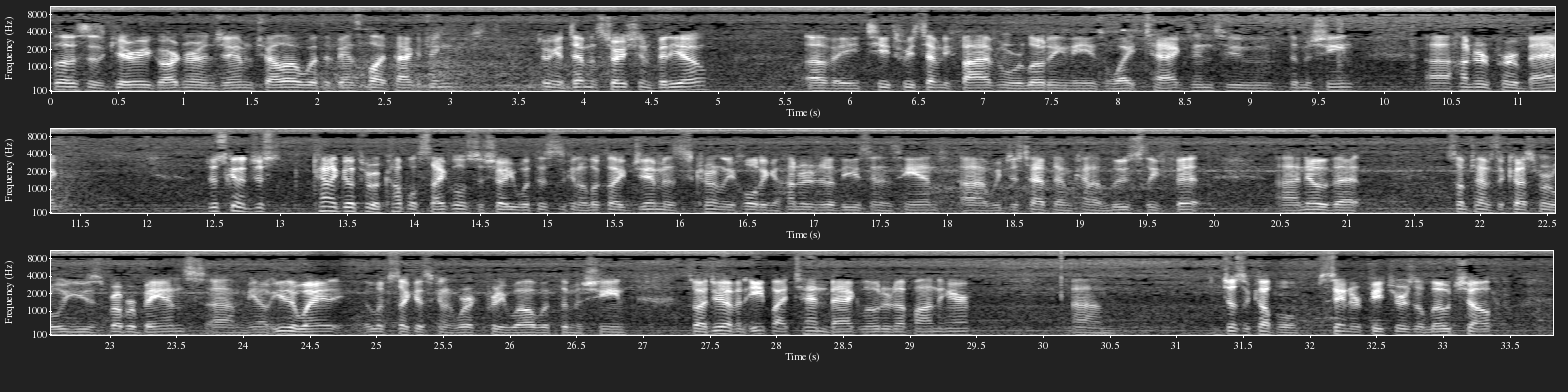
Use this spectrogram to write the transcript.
Hello, this is Gary Gardner and Jim Cello with Advanced Poly Packaging doing a demonstration video of a T375 and we're loading these white tags into the machine, uh, 100 per bag. Just gonna just kind of go through a couple cycles to show you what this is gonna look like. Jim is currently holding 100 of these in his hand. Uh, we just have them kind of loosely fit. I know that sometimes the customer will use rubber bands. Um, you know, either way, it looks like it's gonna work pretty well with the machine. So I do have an 8 by 10 bag loaded up on here. Um, just a couple standard features, a load shelf,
